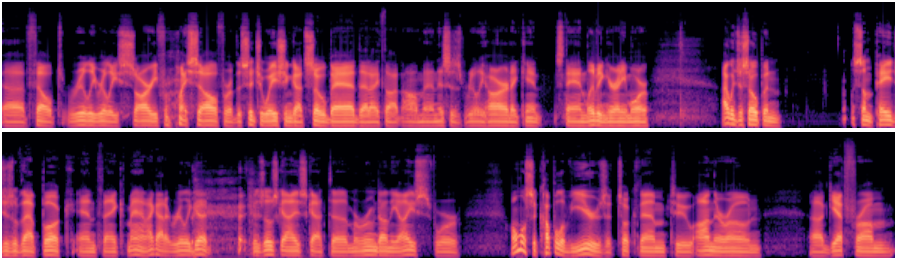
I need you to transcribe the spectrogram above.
uh, felt really, really sorry for myself, or if the situation got so bad that I thought, oh man, this is really hard, I can't stand living here anymore, I would just open some pages of that book and think, man, I got it really good. Because those guys got uh, marooned on the ice for almost a couple of years it took them to, on their own, uh, get from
